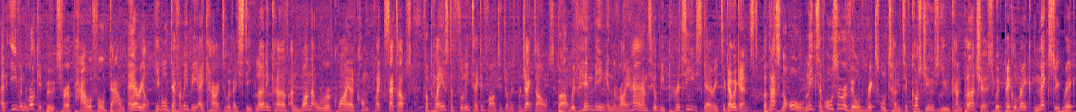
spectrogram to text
and even rocket boots for a powerful down aerial. He will definitely be a character with a steep learning curve and one that will require complex setups for players to fully take advantage of his projectiles. But with him being in the right hands, he'll be pretty scary to go against. But that's not all. Leaks have also revealed Rick's alternative costumes you can purchase, with Pickle Rick, Mech Suit Rick,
